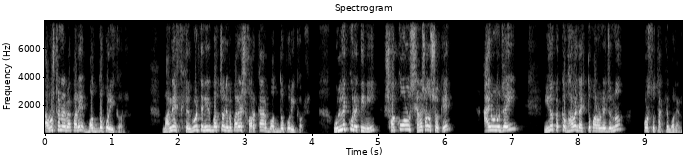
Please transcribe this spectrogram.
অনুষ্ঠানের ব্যাপারে বদ্ধপরিকর মানে ফেব্রুয়ারিতে নির্বাচনের ব্যাপারে সরকার বদ্ধপরিকর। উল্লেখ করে তিনি সকল সেনা সদস্যকে আইন অনুযায়ী নিরপেক্ষভাবে দায়িত্ব পালনের জন্য প্রস্তুত থাকতে বলেন।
